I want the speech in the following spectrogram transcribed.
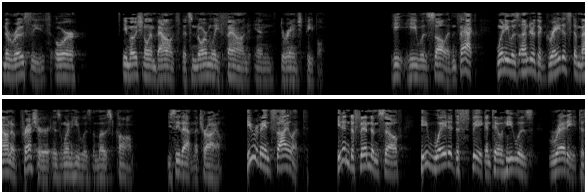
neuroses or emotional imbalance that's normally found in deranged people. He he was solid. In fact, when he was under the greatest amount of pressure is when he was the most calm. You see that in the trial. He remained silent. He didn't defend himself. He waited to speak until he was ready to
